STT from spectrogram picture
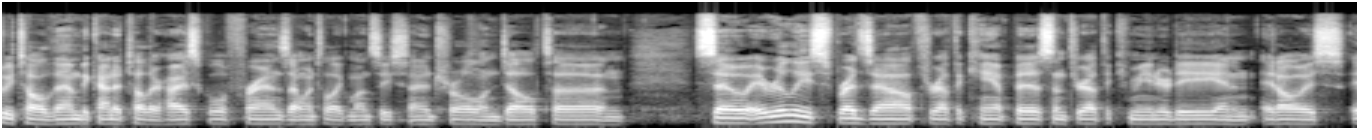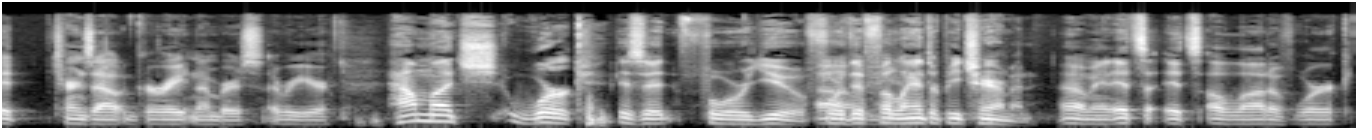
we tell them, they kind of tell their high school friends I went to like Muncie Central and Delta, and so it really spreads out throughout the campus and throughout the community, and it always it turns out great numbers every year. How much work is it for you, for the philanthropy chairman? Oh man, it's it's a lot of work.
